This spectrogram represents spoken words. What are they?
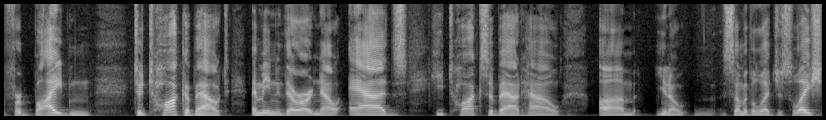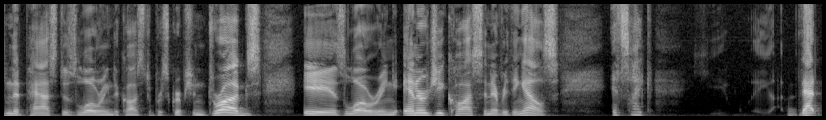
for Biden to talk about. I mean, there are now ads. He talks about how. Um, you know, some of the legislation that passed is lowering the cost of prescription drugs, is lowering energy costs and everything else. It's like, that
